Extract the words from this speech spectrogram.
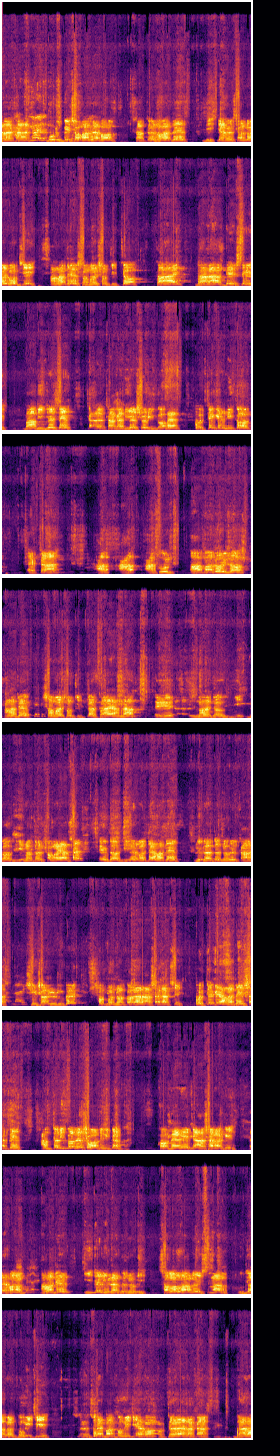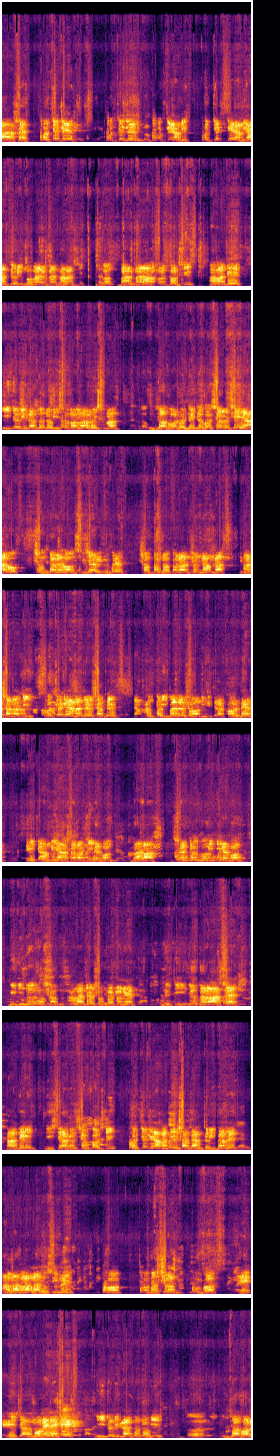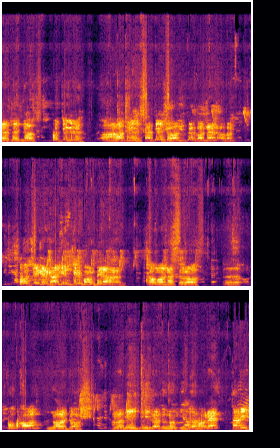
এলাকার সমাজ এবং দৃষ্টি বলছি, আমাদের সময় সংক্ষিপ্ত। তাই যারা দেশে বা বিদেশে টাকা দিয়ে শরীর হবেন প্রত্যেকের নিকট একটা আ- আ- আকুল আমার রইল আমাদের সময় সংক্ষিপ্ত চাই আমরা এই নয় দশ দশ দিন সময় আছে। এই দশ দিনের মধ্যে আমাদের মিলাদুল নবীর কাজ সুচারুরূপে সম্পন্ন করার আশা রাখছি। প্রত্যেকে আমাদের সাথে আন্তরিকভাবে সহযোগিতা কর্মের এটা আশা রাখি এবং আমাদের ঈদে মিলাদুল নবী আলাইহি ইসলাম উদযাপন কমিটি চেম্বার কমিটি এবং উত্তর এলাকা যারা আছে প্রত্যেকে প্রত্যেকে প্রত্যেককে আমি আন্তরিক এবং বারবার আহ্বান করছি আমাদের ঈদ মিলাদুন্নবী সাল্লাল্লাহু আলাইহি সেই আরও সুন্দর এবং সুচারুরূপে সম্পন্ন করার জন্য আমরা আশা প্রত্যেকে আমাদের সাথে আন্তরিকভাবে সহযোগিতা করবেন এইটা আমি আশা রাখি এবং যারা সেন্ট্রাল কমিটি এবং বিভিন্ন আমাদের সংগঠনের নেতৃবৃন্দ যারা আছে তাদের দৃষ্টি আকর্ষণ করছি। প্রত্যেকে আমাদের সাথে আন্তরিকভাবে আল্লাহ আল্লাহ রসুলের প্রদর্শন পূর্বক এ- এটা মনে রেখে ঈদ নবী উদযাপনের জন্য প্রত্যেকে আহ, আমাদের সাথে সহযোগিতা করবেন প্রত্যেকের গার্ডিয়ানকে বলবে আর সময় আহ, খুব কম নয় দশ। আমাদের এই উদযাপনের তারিখ।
